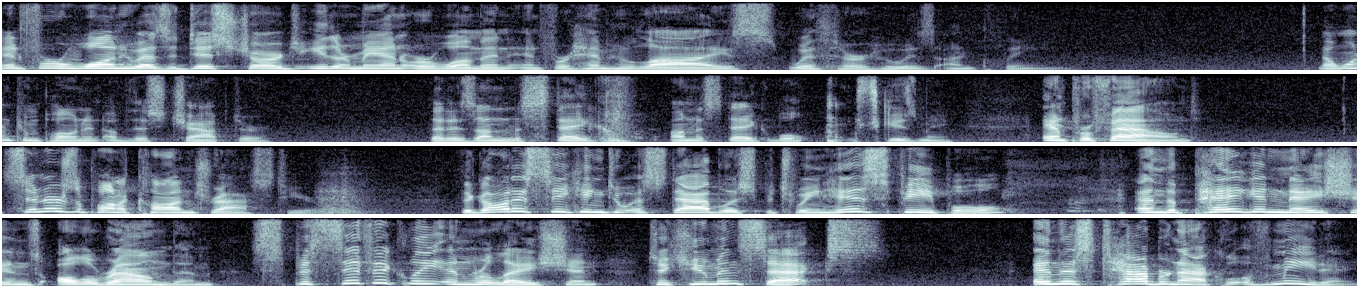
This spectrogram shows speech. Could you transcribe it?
and for one who has a discharge, either man or woman, and for him who lies with her who is unclean. Now, one component of this chapter that is unmistakable, unmistakable excuse me, and profound centers upon a contrast here that God is seeking to establish between his people and the pagan nations all around them, specifically in relation to human sex and this tabernacle of meeting.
